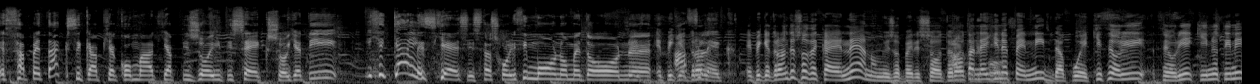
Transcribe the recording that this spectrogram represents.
ε, θα πετάξει κάποια κομμάτια από τη ζωή της έξω, γιατί είχε κι άλλες σχέσεις. Θα ασχοληθεί μόνο με τον ε, Επικεντρώ... Affleck. Επικεντρώνεται στο 19 νομίζω περισσότερο, όταν Ακριβώς. έγινε 50, που εκεί θεωρεί, θεωρεί εκείνη ότι είναι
